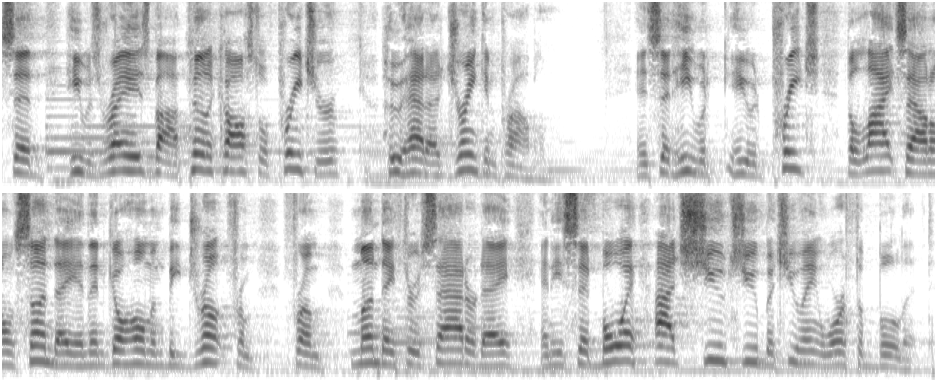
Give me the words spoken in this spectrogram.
said he was raised by a Pentecostal preacher who had a drinking problem. And said he would, he would preach the lights out on Sunday and then go home and be drunk from, from Monday through Saturday. And he said, Boy, I'd shoot you, but you ain't worth a bullet.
